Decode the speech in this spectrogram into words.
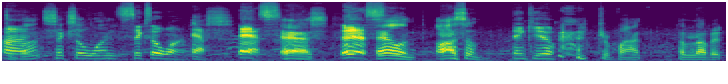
Trabant 601 601. S. S. S. S. Alan, awesome. Thank you. Trabant, I love it.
